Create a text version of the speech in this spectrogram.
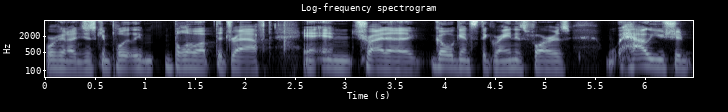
we're going to just completely blow up the draft and, and try to go against the grain as far as how you should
